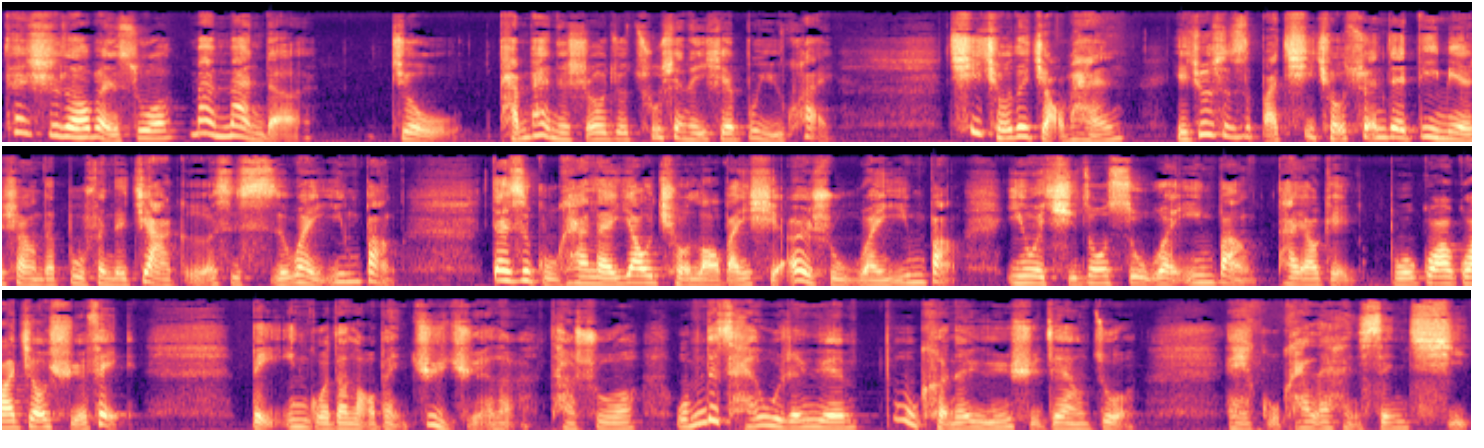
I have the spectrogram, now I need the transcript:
但是老板说，慢慢的就谈判的时候就出现了一些不愉快，气球的绞盘。也就是是把气球拴在地面上的部分的价格是十万英镑，但是古开来要求老板写二十五万英镑，因为其中十五万英镑他要给博呱呱交学费，被英国的老板拒绝了。他说：“我们的财务人员不可能允许这样做。”哎，古开来很生气。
